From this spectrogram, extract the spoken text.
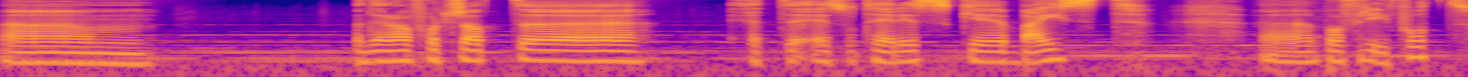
Um, men dere har fortsatt uh, et esoterisk beist uh, på frifot.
